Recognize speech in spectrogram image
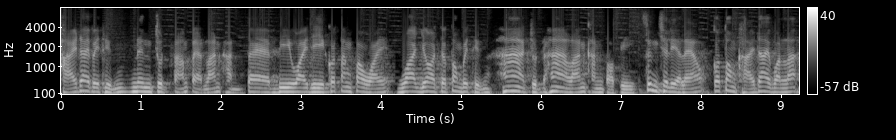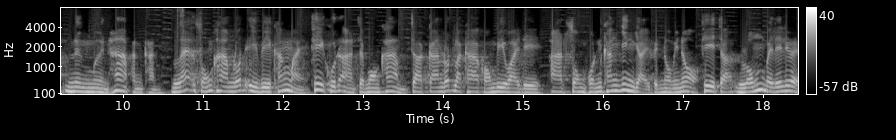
ขายได้ไปถึง 1.38 ล้านคัน แต่ BYD ก็ตั้งเป้าไว้ว่ายอดจะต้องไปถึง 5.5 ล้านคันต่อปี ซึ่งเฉลี่ยแล้วก็ต้องขายได้วันละ 15,000 คัน และสงครามรถ EV ครั้งใหม่ที่คุณอาจจะมองข้ามจากการลดราคาของ BYD อาจส่งผลครั้งยิ่งใหญ่เป็นโนมิโนที่จะล้มไปเรื่อย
